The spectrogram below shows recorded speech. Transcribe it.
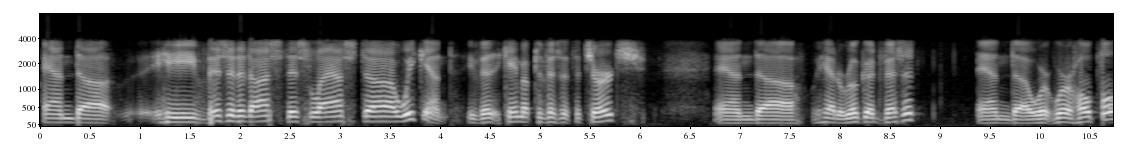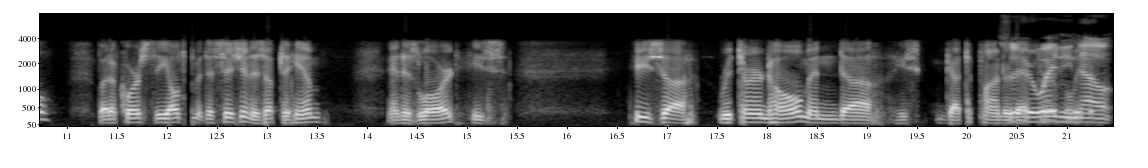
and uh, he visited us this last uh, weekend. He vi- came up to visit the church, and uh, we had a real good visit. And uh, we're, we're hopeful, but of course, the ultimate decision is up to him and his Lord. He's he's uh, returned home, and uh, he's got to ponder So that. you're waiting now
